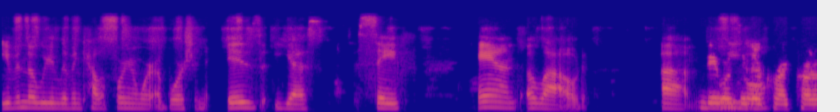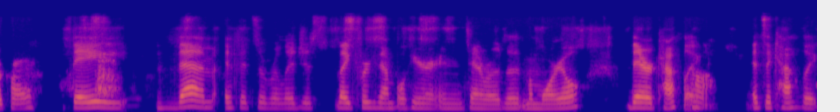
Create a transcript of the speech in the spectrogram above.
even though we live in California where abortion is yes safe and allowed um they went through their correct protocol. they them if it's a religious like for example here in Santa Rosa Memorial they're Catholic. Huh. it's a Catholic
